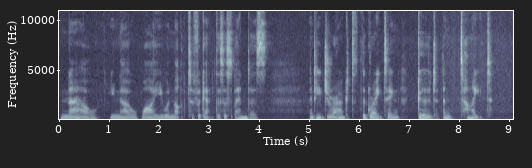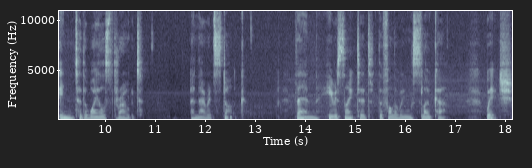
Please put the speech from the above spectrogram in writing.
Now you know why you were not to forget the suspenders. And he dragged the grating good and tight into the whale's throat. And there it stuck. Then he recited the following sloka, which,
